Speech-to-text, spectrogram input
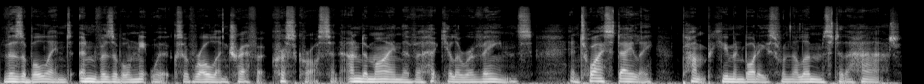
Visible and invisible networks of rolling traffic crisscross and undermine the vehicular ravines, and twice daily pump human bodies from the limbs to the heart.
